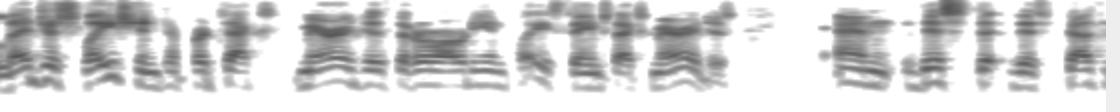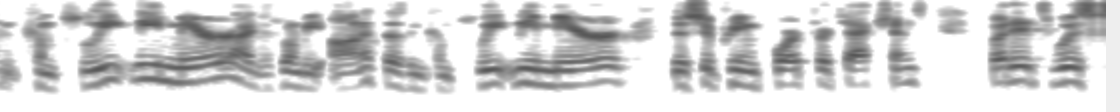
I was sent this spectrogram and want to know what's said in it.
legislation to protect marriages that are already in place, same-sex marriages. And this this doesn't completely mirror. I just want to be honest, doesn't completely mirror the Supreme Court protections, but it was,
